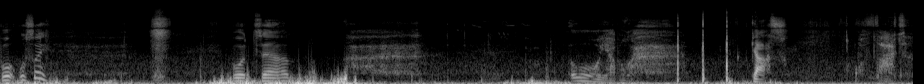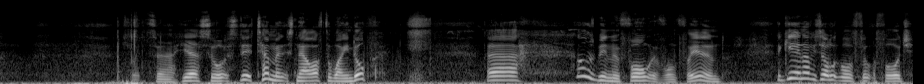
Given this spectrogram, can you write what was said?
But we'll see. But um, oh yeah, boy, gas off that. But uh, yeah, so it's 10 minutes now. I have to wind up. Uh, that was been an informative one for you. And again, have yourself a look over Filter Forge.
